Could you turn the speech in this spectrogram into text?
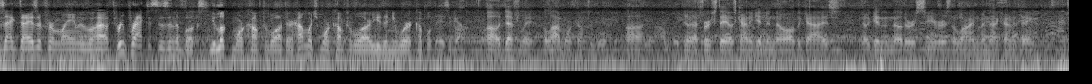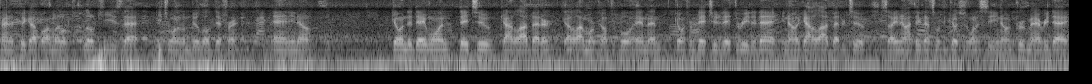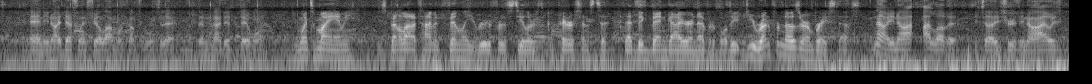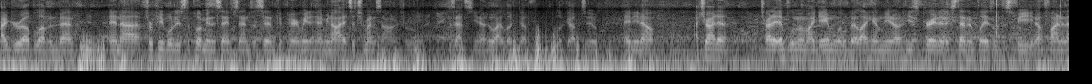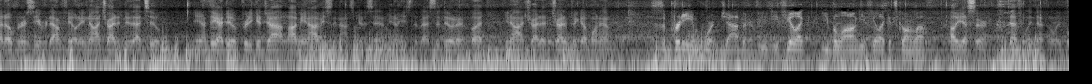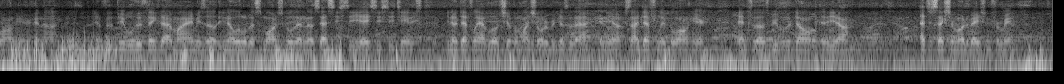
Zac Dysert from Miami of Ohio. Three practices in the books. You look more comfortable out there. How much more comfortable are you than you were a couple days ago? Oh, definitely a lot more comfortable. Uh, you know, that first day I was kind of getting to know all the guys, you know, getting to know the receivers, the linemen, that kind of thing. Trying to pick up on little little keys that each one of them do a little different. And you know, going to day one, day two, got a lot better, got a lot more comfortable, and then going from day two to day three today, you know, it got a lot better too. So, you know, I think that's what the coaches want to see, you know, improvement every day. And, you know, I definitely feel a lot more comfortable today than I did day one. You went to Miami. You spent a lot of time in Findlay. You rooted for the Steelers. The comparisons to that Big Ben guy are inevitable. Do you, do you run from those or embrace those? No, you know, I, I, love it. To tell you the truth, you know, I always I grew up loving Ben, and uh, for people just to put me in the same sentence as him, compare me to him, you know, it's a tremendous honor for me because that's you know who I looked up look up to, and you know, I try to try to implement my game a little bit like him. You know, he's great at extending plays with his feet. You know, finding that open receiver downfield. You know, I try to do that too. You know, I think I do a pretty good job. I mean, obviously not as good as him. You know, he's the best at doing it, but you know, I try to try to pick up on him. This is a pretty important job interview. Do you feel like you belong? Do you feel like it's going well? Oh yes, sir. Definitely, definitely belong here. And uh, you know, for the people who think that Miami's a you know a little bit smaller school than those SEC, ACC teams, you know, definitely have a little chip on my shoulder because of that. And you know, because I definitely belong here. And for those people who don't, you know, that's just extra motivation for me.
